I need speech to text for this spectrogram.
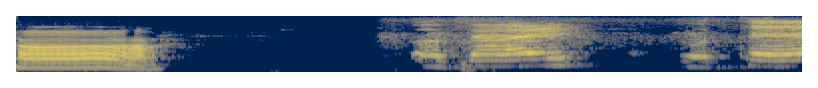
ค่ะ Okay. Okay.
